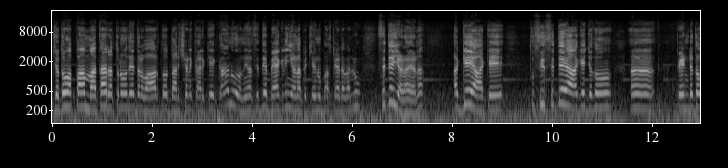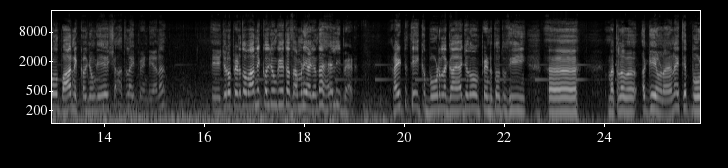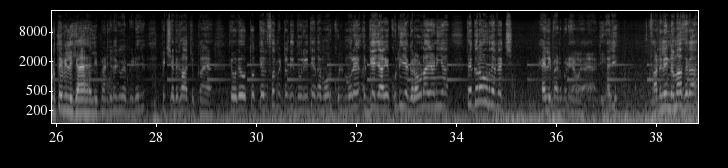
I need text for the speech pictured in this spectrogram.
ਜਦੋਂ ਆਪਾਂ ਮਾਤਾ ਰਤਨੋ ਦੇ ਦਰਬਾਰ ਤੋਂ ਦਰਸ਼ਨ ਕਰਕੇ ਗਾਂ ਨੂੰ ਆਉਂਦੇ ਆ ਸਿੱਧੇ ਬੈਕ ਨਹੀਂ ਜਾਣਾ ਪਿੱਛੇ ਨੂੰ ਬੱਸ ਸਟੈਂਡ ਵੱਲੋਂ ਸਿੱਧੇ ਜਾਣਾ ਹੈ ਨਾ। ਅੱਗੇ ਆ ਕੇ ਤੁਸੀਂ ਸਿੱਧੇ ਆ ਕੇ ਜਦੋਂ ਪਿੰਡ ਤੋਂ ਬਾਹਰ ਨਿਕਲ ਜਾਓਗੇ, ਇਹ ਸ਼ਾਤਲਾਈ ਪਿੰਡ ਆ ਨਾ। ਤੇ ਜਦੋਂ ਪਿੰਡ ਤੋਂ ਬਾਹਰ ਨਿਕਲ ਜਾਓਗੇ ਤਾਂ ਸਾਹਮਣੇ ਆ ਜਾਂਦਾ ਹੈਲੀਪੈਡ ਰਾਈਟ ਤੇ ਇੱਕ ਬੋਰਡ ਲੱਗਾ ਆ, ਜਦੋਂ ਪਿੰਡ ਤੋਂ ਤੁਸੀਂ ਮਤਲਬ ਅੱਗੇ ਆਉਣਾ ਹੈ ਨਾ, ਇੱਥੇ ਬੋਰਡ ਤੇ ਵੀ ਲਿਖਿਆ ਹੈ ਹੈਲੀਪੈਡ ਜਿਹੜਾ ਕਿ ਮੈਂ ਵੀਡੀਓ 'ਚ ਪਿੱਛੇ ਦਿਖਾ ਚੁੱਕਾ ਆ। ਤੇ ਉਹਦੇ ਉੱਤੋਂ 300 ਮੀਟਰ ਦੀ ਦੂਰੀ ਤੇ ਤਾਂ ਮੋਰ ਖੁੱਲ, ਮੋਰੇ ਅੱਗੇ ਜਾ ਕੇ ਖੁੱਲੀ ਜਿਹੀ ਗਰਾਊਂਡ ਆ ਜਾਣੀ ਆ। ਤੇ ਗਰਾਊਂਡ ਦੇ ਵਿੱਚ ਹੈਲੀਪੈਡ ਬਣਿਆ ਹੋਇਆ ਆ, ਠੀਕ ਆ ਜੀ? ਸਾਡੇ ਲਈ ਨਵਾਂ ਸੀਗਾ।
